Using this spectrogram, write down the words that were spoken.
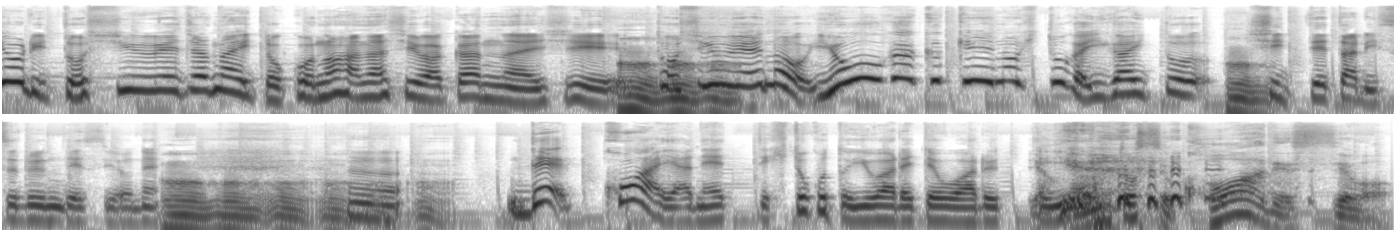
より年上じゃないとこの話わかんないし、うんうんうん。年上の洋楽系の人が意外と知ってたりするんですよね。うんうんうんうんうんうん。で「コアやね」って一言言われて終わるっていやいう。本当っすよ。コアですよ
